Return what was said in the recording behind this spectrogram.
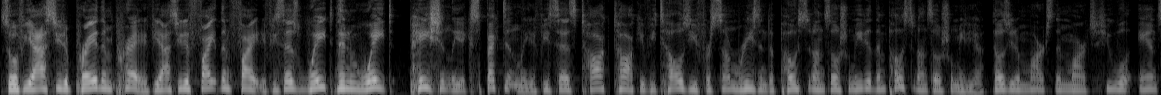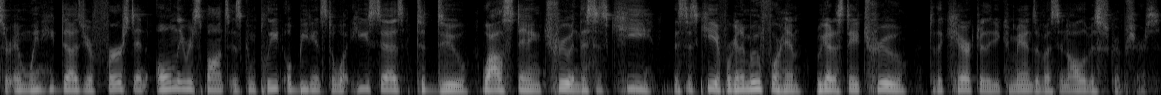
So if he asks you to pray, then pray. If he asks you to fight, then fight. If he says wait, then wait patiently, expectantly. If he says talk, talk. If he tells you for some reason to post it on social media, then post it on social media. Tells you to march, then march. He will answer. And when he does, your first and only response is complete obedience to what he says to do while staying true. And this is key. This is key. If we're going to move for him, we got to stay true to the character that he commands of us in all of his scriptures.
